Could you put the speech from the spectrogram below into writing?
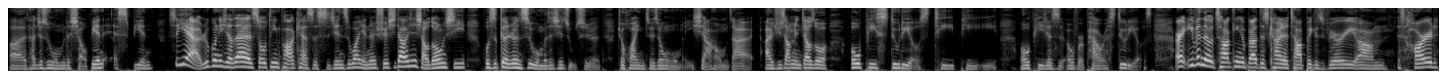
呃，他就是我们的小编 S 编。So yeah，如果你想在收听 Podcast 的时间之外，也能学习到一些小东西，或是更认识我们这些主持人，就欢迎追踪我们一下哈。我们在 IG 上面叫做 OP Studios TPE，OP 就是 Overpower Studios。Alright, even though talking about this kind of topic is very um, it's hard,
